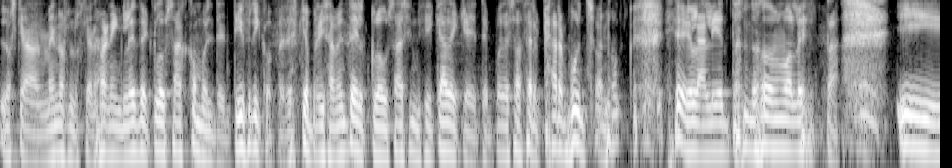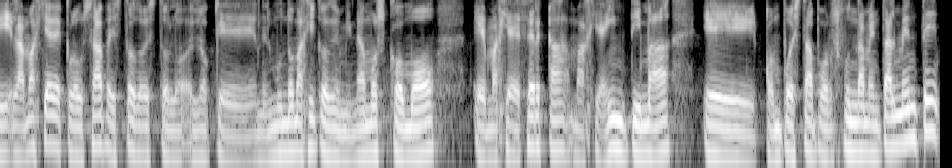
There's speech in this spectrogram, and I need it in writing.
los que al menos los que no hablan inglés, de close-up como el dentífrico, pero es que precisamente el close-up significa de que te puedes acercar mucho, ¿no? El aliento no molesta. Y la magia de close-up es todo esto, lo, que en el mundo mágico denominamos como eh, magia de cerca, magia íntima, eh, compuesta por fundamentalmente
